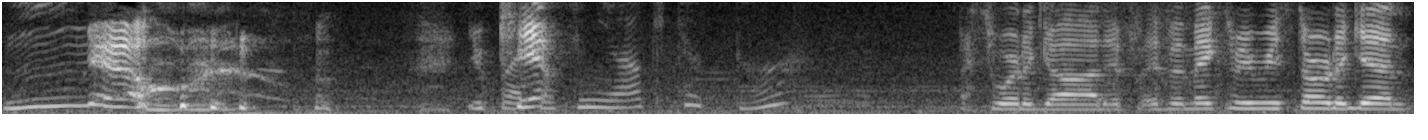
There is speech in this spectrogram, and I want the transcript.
No! you can't. I swear to God, if, if it makes me restart again.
